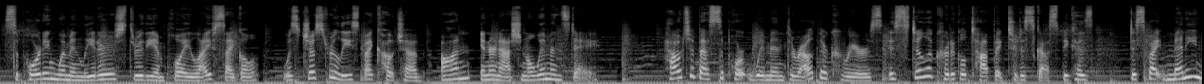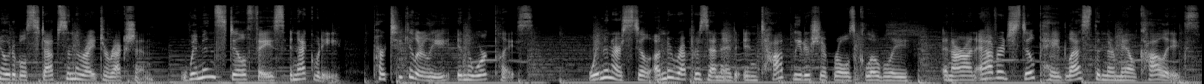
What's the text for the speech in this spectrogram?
Supporting Women Leaders Through the Employee Life Cycle, was just released by Coach Hub on International Women's Day. How to best support women throughout their careers is still a critical topic to discuss because, despite many notable steps in the right direction, women still face inequity, particularly in the workplace. Women are still underrepresented in top leadership roles globally and are on average still paid less than their male colleagues.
